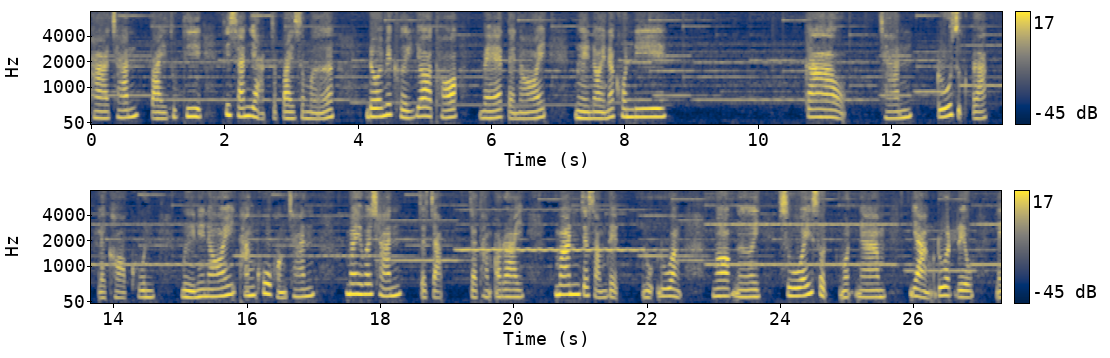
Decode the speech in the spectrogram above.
พาฉันไปทุกที่ที่ฉันอยากจะไปเสมอ โดยไม่เคยย่อท้อแม้แต่น้อย เหนื่อยหน่อยนะคนดี 9. ฉันรู้สึกรักและขอบคุณ มือนน้อยทั้งคู่ของฉัน ไม่ว่าฉันจะจับจะทำอะไร มันจะสำเร็จลุล่วง งอกเงย สวยสดงดงาม อย่างรวดเร็วและ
